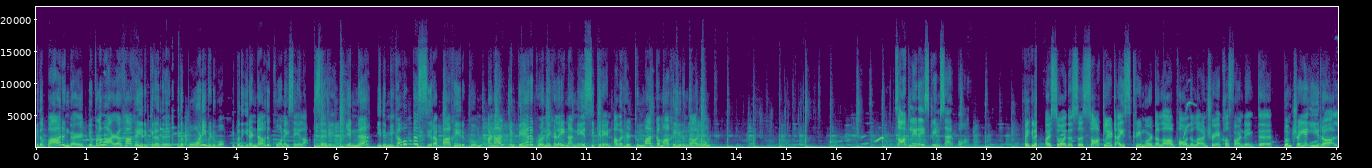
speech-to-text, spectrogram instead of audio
இத பாருங்கள் எவ்வளவு அழகாக இருக்கிறது. இத போடி விடுவோம். இப்போது இரண்டாவது கோணை செய்யலாம். சரி என்ன? இது மிகவும் சிறப்பாக இருக்கும். ஆனால் என் பேர குழந்தைகளை நான் நேசிக்கிறேன். அவர்கள் துன்மார்க்கமாக இருந்தாலும் சாக்லேட் ஐஸ்கிரீம் சேர்ப்போம் I saw this uh, chocolate ice cream or the lab on the lunch and finding the வம்ட்ரைய ஈரால்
